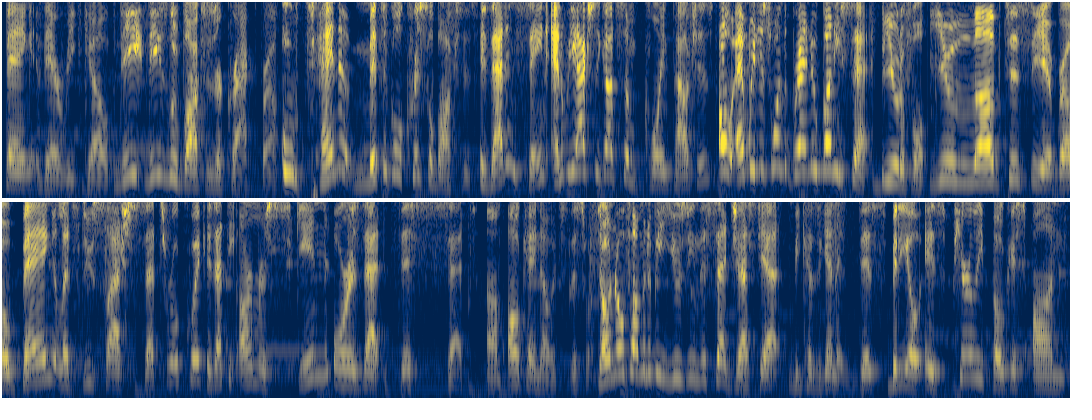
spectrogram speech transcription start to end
Bang, there we go. The, these loot boxes are cracked, bro. Ooh, 10 mythical crystal boxes. Is that insane? And we actually got some coin pouches. Oh, and we just won the brand new bunny set. Beautiful. You love to see it, bro. Bang. Let's do slash sets real quick. Is that the armor skin or is that this set? Um, okay, no, it's this one. Don't know if I'm going to be using this set just yet because again, this video is purely focused on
